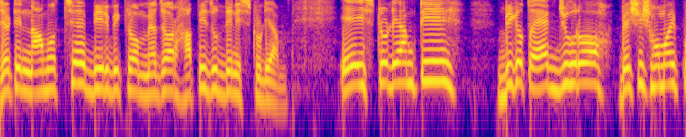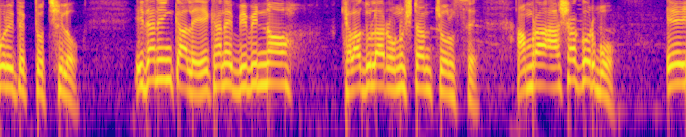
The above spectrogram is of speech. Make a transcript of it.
যেটির নাম হচ্ছে বীর বিক্রম মেজর হাফিজউদ্দিন স্টেডিয়াম। এই স্টেডিয়ামটি বিগত এক যুগেরও বেশি সময় পরিত্যক্ত ছিল। ইদানিংকালে এখানে বিভিন্ন খেলাধুলার অনুষ্ঠান চলছে। আমরা আশা করব এই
